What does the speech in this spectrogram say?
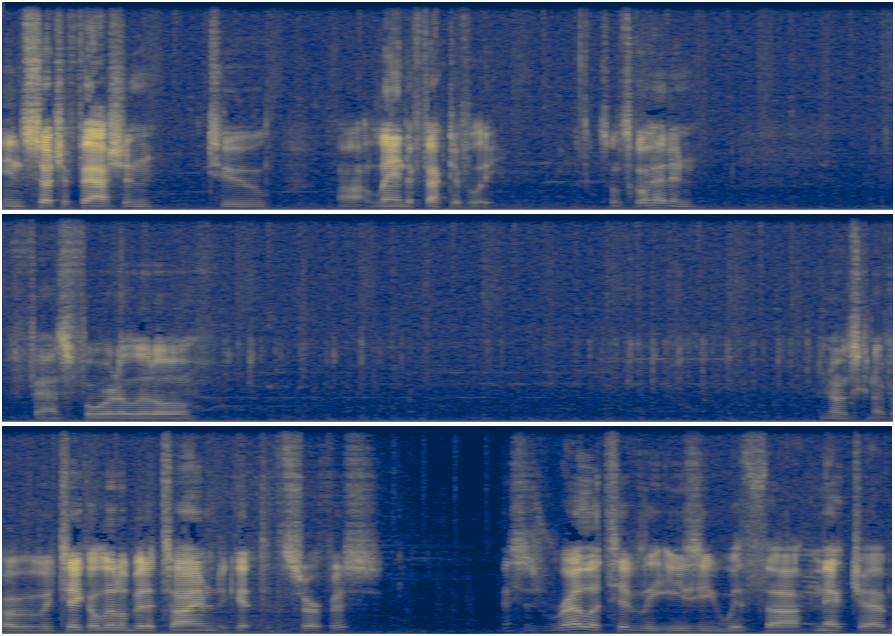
in such a fashion to uh, land effectively. So let's go ahead and fast forward a little. Know it's going to probably take a little bit of time to get to the surface. This is relatively easy with uh, MechJeb.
